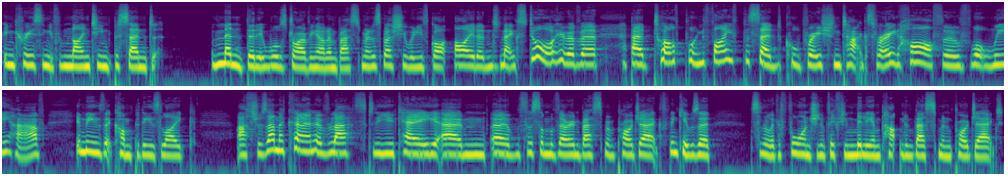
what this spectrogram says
increasing it from nineteen percent meant that it was driving out investment, especially when you've got Ireland next door, who have a, a 12.5% corporation tax rate, half of what we have. It means that companies like AstraZeneca have left the UK um, um, for some of their investment projects. I think it was a something like a 450 million pound investment project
